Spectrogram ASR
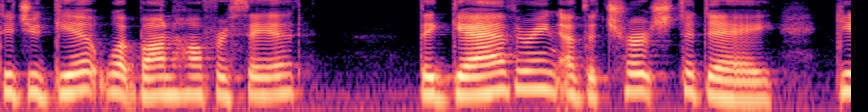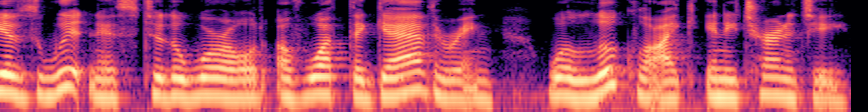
Did you get what Bonhoeffer said? The gathering of the church today gives witness to the world of what the gathering will look like in eternity.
